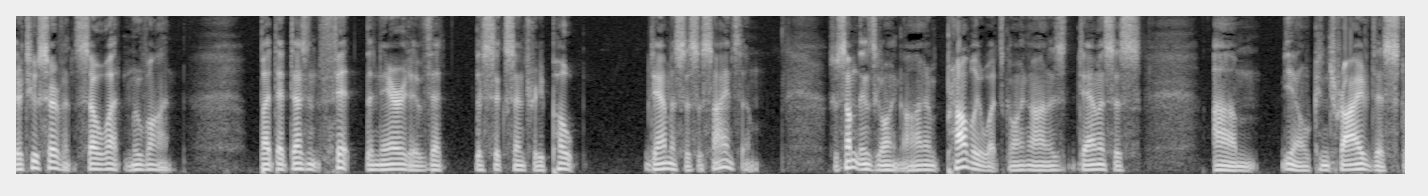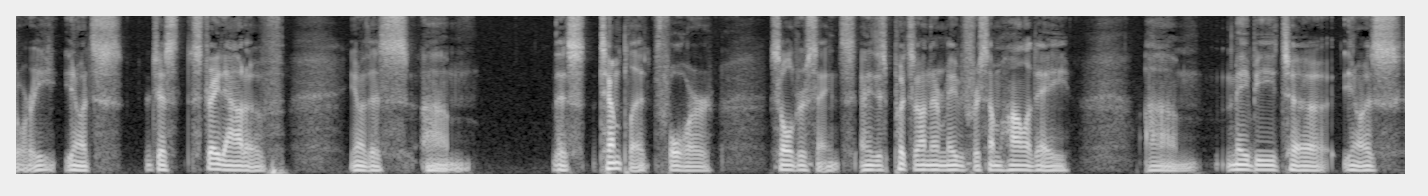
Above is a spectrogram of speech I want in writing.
they're two servants. So what? Move on." But that doesn't fit the narrative that the sixth century Pope Damasus assigns them. So something's going on, and probably what's going on is Damasus, um, you know, contrived this story. You know, it's just straight out of you know this um, this template for soldier saints, and he just puts it on there maybe for some holiday, um, maybe to you know as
